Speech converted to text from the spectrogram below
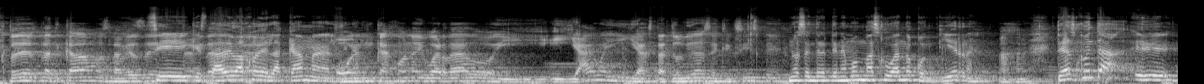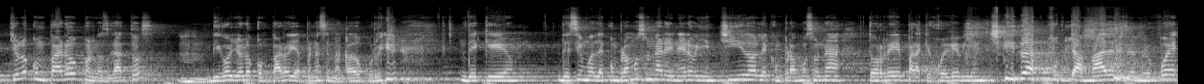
Entonces platicábamos la vez de. Sí, que está o debajo sea, de la cama. al O en un cajón ahí guardado y, y ya, güey, y hasta te olvidas de que existe. Nos entretenemos más jugando con tierra. Ajá. ¿Te das cuenta? Eh, yo lo comparo con los gatos. Digo, yo lo comparo y apenas se me acaba de ocurrir. De que decimos, le compramos un arenero bien chido, le compramos una torre para que juegue bien chida. Puta madre, se me fue.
